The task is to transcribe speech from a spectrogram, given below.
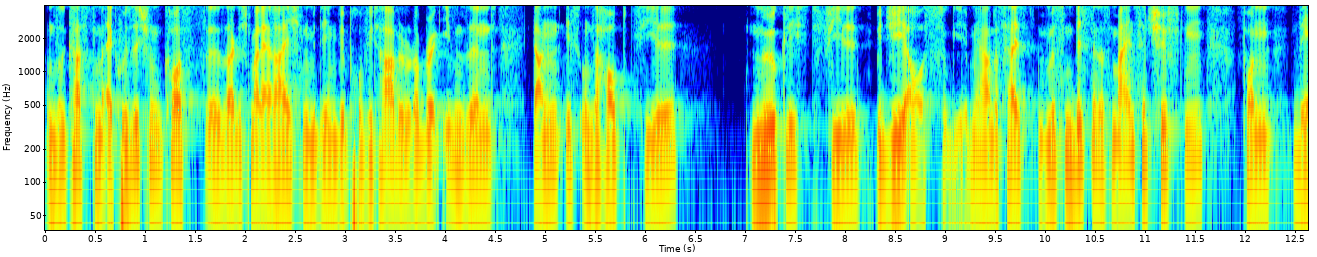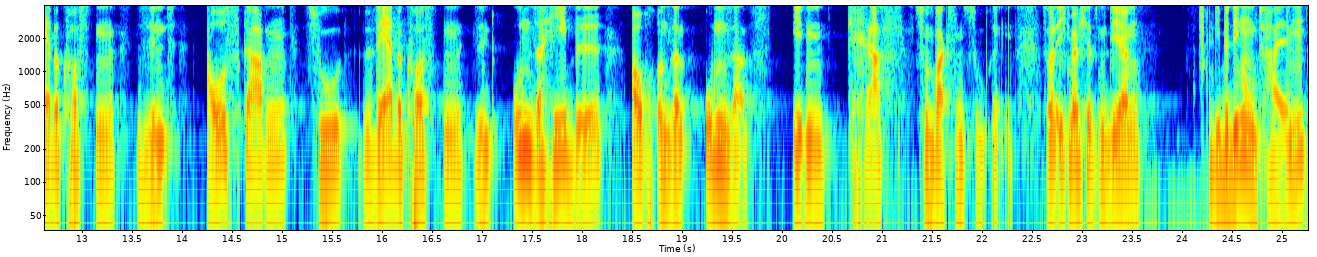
unsere Customer Acquisition Costs, äh, sage ich mal, erreichen, mit dem wir profitabel oder break-even sind, dann ist unser Hauptziel, möglichst viel Budget auszugeben. Ja, das heißt, wir müssen ein bisschen das Mindset shiften von Werbekosten sind Ausgaben zu Werbekosten sind unser Hebel, auch unseren Umsatz eben krass zum Wachsen zu bringen. So, und ich möchte jetzt mit dir die Bedingungen teilen,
